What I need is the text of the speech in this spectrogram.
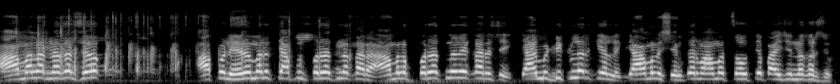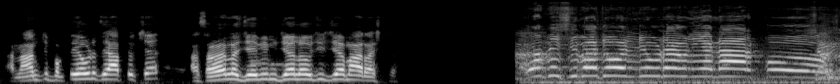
आम्हाला नगरसेवक आपण हे म्हणत की आपण प्रयत्न करा. आम्हाला प्रयत्न नाही करायचे की आम्ही डिक्लेअर केलं की आम्हाला शंकर मामा चौथे पाहिजे नगरसेवक. आणि आमची फक्त एवढंच आहे अपेक्षा. सगळ्यांना जय भीम जय लवजी जय महाराष्ट्र. ओबीसी मधून निवडून येणार कोण?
